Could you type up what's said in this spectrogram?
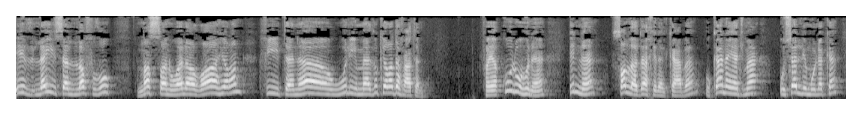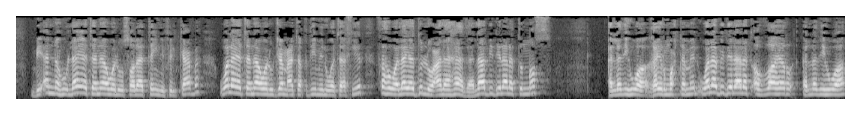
إذ ليس اللفظ نصا ولا ظاهرا في تناول ما ذكر دفعة. فيقول هنا إن صلى داخل الكعبة وكان يجمع أسلم لك بأنه لا يتناول صلاتين في الكعبة ولا يتناول جمع تقديم وتأخير فهو لا يدل على هذا لا بدلالة النص الذي هو غير محتمل ولا بدلالة الظاهر الذي هو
